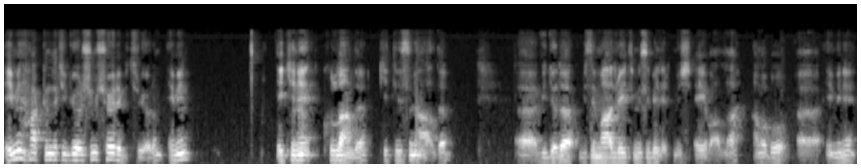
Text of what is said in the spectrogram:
Emin hakkındaki görüşümü şöyle bitiriyorum. Emin Ekin'i kullandı, kitlesini aldı. E, videoda bizim mağduriyetimizi belirtmiş, eyvallah. Ama bu e, Emin'i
